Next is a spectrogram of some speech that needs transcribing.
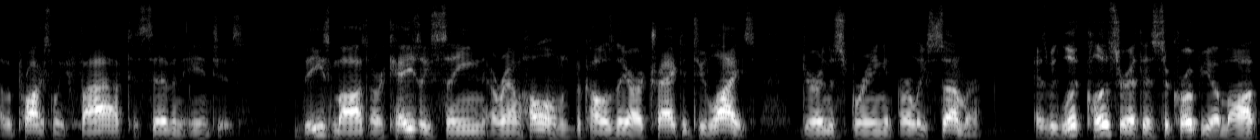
of approximately 5 to 7 inches. These moths are occasionally seen around homes because they are attracted to lights during the spring and early summer. As we look closer at this Cecropia moth,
